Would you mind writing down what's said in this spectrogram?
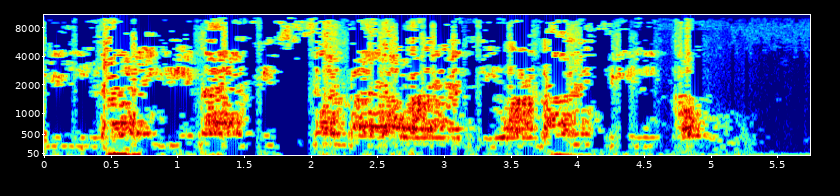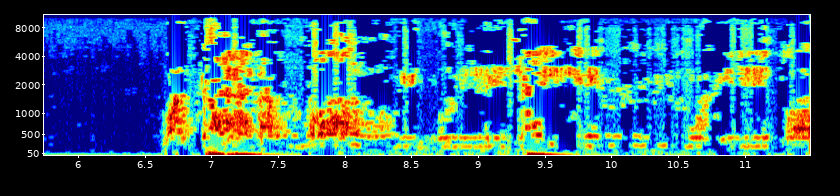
وَلِلَّهِ مَا فِي السَّمَاوَاتِ وَمَا فِي الْأَرْضِ ۚ. وَكَانَ اللَّهُ بِكُلِّ شَيْءٍ مُّحِيطًا.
